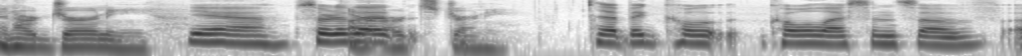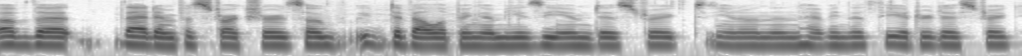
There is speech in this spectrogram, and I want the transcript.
in our journey, yeah, sort of our that arts journey? That big co- coalescence of of that that infrastructure. So developing a museum district, you know, and then having the theater district.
